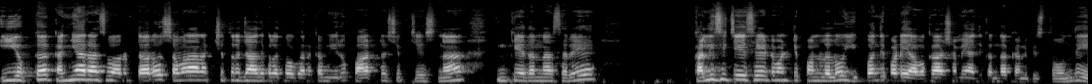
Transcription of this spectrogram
ఈ యొక్క కన్యా రాశి వారు ఉంటారో శ్రవణ నక్షత్ర జాతకులతో కనుక మీరు పార్ట్నర్షిప్ చేసినా ఇంకేదన్నా సరే కలిసి చేసేటువంటి పనులలో ఇబ్బంది పడే అవకాశమే అధికంగా కనిపిస్తోంది.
